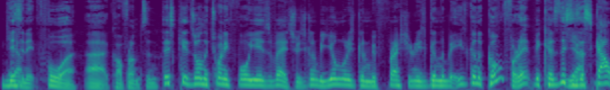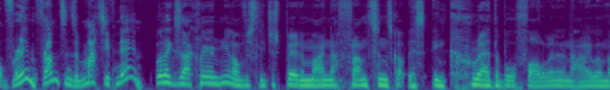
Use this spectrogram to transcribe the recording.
Yeah. Isn't it for uh, Carl Frampton? This kid's only 24 years of age, so he's going to be younger. He's going to be fresher. He's going to be. He's going to come for it because this Yeah. is a scout for him. Frampton's a massive name. Well, exactly, and you know, obviously, just bear in mind that Frampton's got this incredible following in Ireland.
